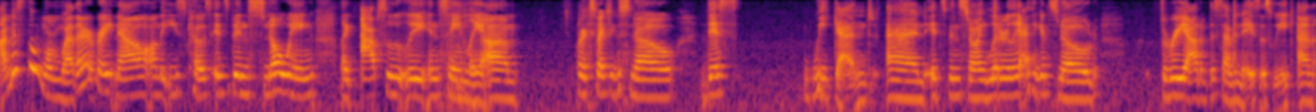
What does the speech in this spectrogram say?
I miss the warm weather right now on the East Coast. It's been snowing like absolutely insanely. Um, we're expecting snow this weekend and it's been snowing. Literally I think it snowed three out of the seven days this week and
